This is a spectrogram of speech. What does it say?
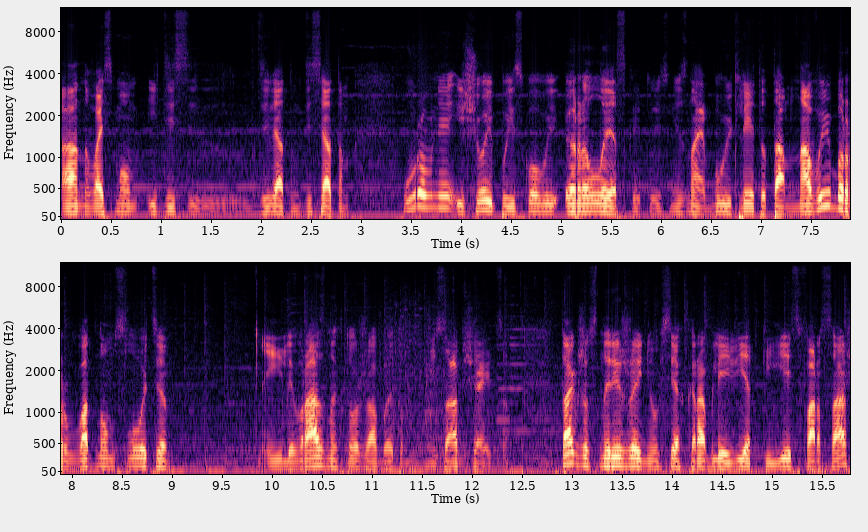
а на восьмом и девятом, десятом уровне еще и поисковой РЛС-кой. То есть не знаю, будет ли это там на выбор в одном слоте или в разных, тоже об этом не сообщается. Также в снаряжении у всех кораблей ветки есть форсаж.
